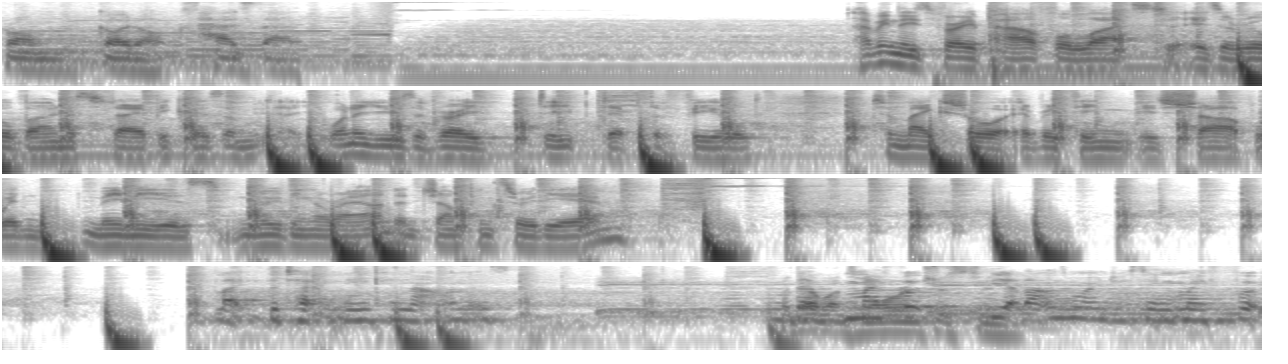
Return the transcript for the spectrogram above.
from Godox has that. Having these very powerful lights is a real bonus today because um, you want to use a very deep depth of field to make sure everything is sharp when Mimi is moving around and jumping through the air. Like the technique in that one is. But that one's my more foot- interesting. Yeah, that one's more interesting. My foot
